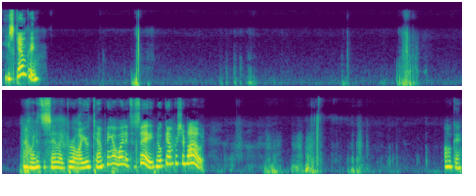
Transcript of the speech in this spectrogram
He's camping. Wanted to say, like, girl, are you camping? I wanted to say, no campers allowed. Mm-hmm. Okay.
